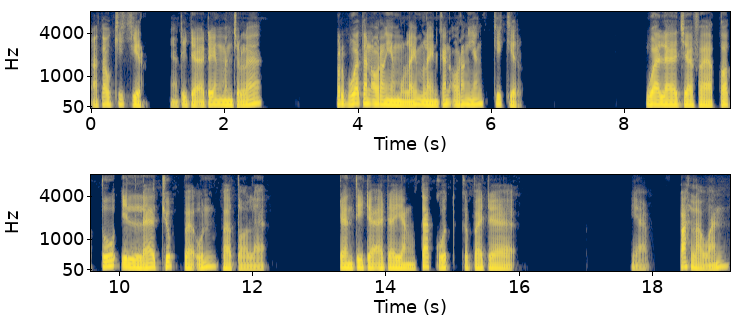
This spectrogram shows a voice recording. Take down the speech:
atau kikir. Ya, tidak ada yang mencela perbuatan orang yang mulai, melainkan orang yang kikir. Wala jafaqattu illa jubbaun batala dan tidak ada yang takut kepada ya pahlawan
